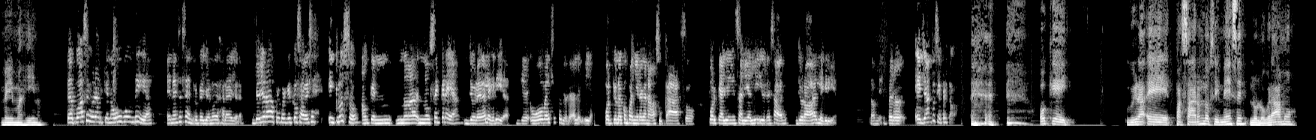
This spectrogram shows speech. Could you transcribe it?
me, imagino. Te puedo asegurar que no hubo un día en ese centro que yo no dejara de llorar. Yo lloraba por cualquier cosa, a veces, incluso, aunque no, se crea, lloré de alegría. hubo veces que lloré de alegría, porque una compañera ganaba su caso, porque alguien salía libre, ¿sabes? Lloraba de alegría también, pero el llanto siempre estaba. ok, eh, pasaron los seis meses, lo logramos.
